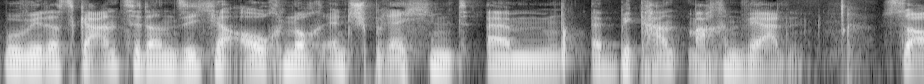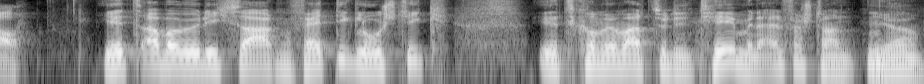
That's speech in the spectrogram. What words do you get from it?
wo wir das Ganze dann sicher auch noch entsprechend ähm, äh, bekannt machen werden. So, jetzt aber würde ich sagen, fettig, lustig. Jetzt kommen wir mal zu den Themen. Einverstanden? Ja.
